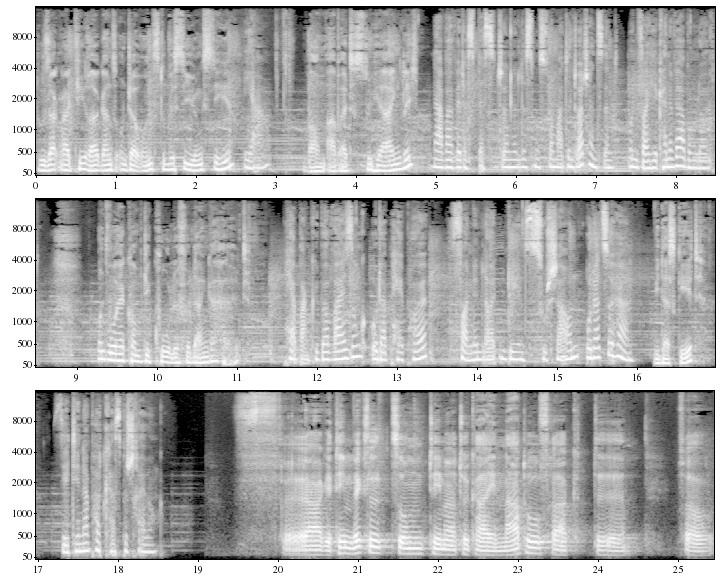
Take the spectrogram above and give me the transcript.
Du sag mal, Kira, ganz unter uns, du bist die Jüngste hier? Ja. Warum arbeitest du hier eigentlich? Na, weil wir das beste Journalismusformat in Deutschland sind und weil hier keine Werbung läuft. Und woher kommt die Kohle für dein Gehalt? Per Banküberweisung oder PayPal von den Leuten, die uns zuschauen oder zu hören. Wie das geht? Seht ihr in der Podcast-Beschreibung. Frage. Themenwechsel zum Thema Türkei. NATO fragt äh, Frau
